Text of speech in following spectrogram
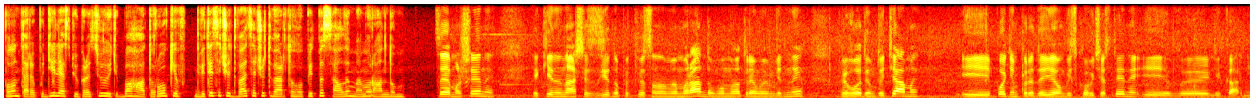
волонтери Поділля співпрацюють багато років. 2024-го підписали меморандум. Це машини, які не наші згідно підписаного меморандуму, ми отримуємо від них, приводимо до тями і потім передаємо військові частини і в е, лікарні.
